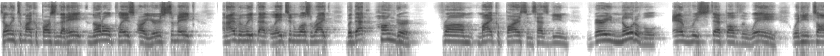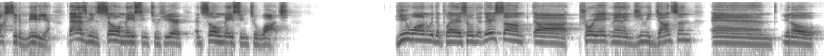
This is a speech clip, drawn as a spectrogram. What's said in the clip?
telling to Micah Parsons that, hey, not all plays are yours to make. And I believe that Leighton was right. But that hunger from Micah Parsons has been very notable every step of the way when he talks to the media. That has been so amazing to hear and so amazing to watch. He won with the players. So there's some uh, Troy Aikman and Jimmy Johnson, and you know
